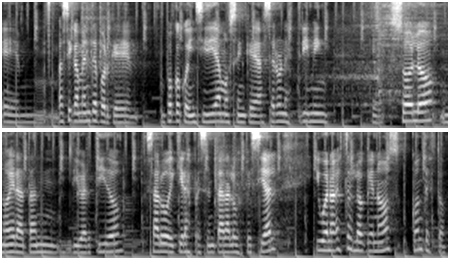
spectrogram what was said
Eh, básicamente porque un poco coincidíamos en que hacer un streaming eh, solo no era tan divertido, salvo que quieras presentar algo especial. Y bueno, esto es lo que nos contestó.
